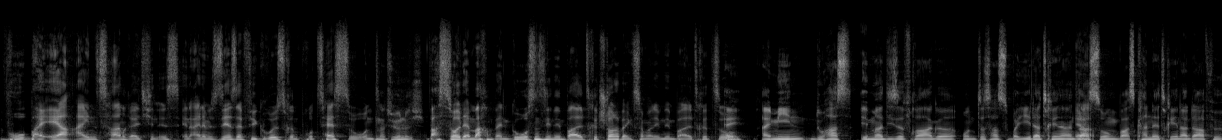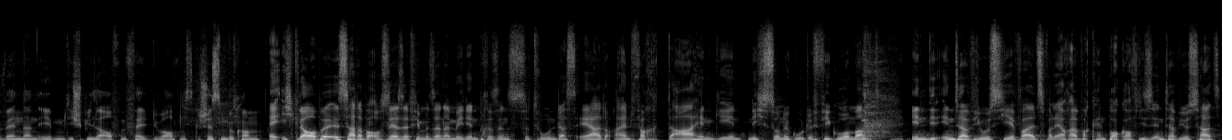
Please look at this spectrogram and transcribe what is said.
wobei er ein Zahnrädchen ist in einem sehr, sehr viel größeren Prozess. So. Und Natürlich. was soll der machen, wenn Gosens neben den Ball tritt, Schlotterbeck zweimal neben den Ball tritt? So. Ey, I mean, du hast immer diese Frage und das hast du bei jeder Trainerentlassung. Was kann der Trainer dafür, wenn dann eben die Spieler auf dem Feld überhaupt nichts geschissen bekommen? Ey, Ich glaube, es hat aber auch sehr, sehr viel mit seiner Medienpräsenz zu tun, dass er halt einfach dahingehend nicht so eine gute Figur macht in den Interviews jeweils, weil er auch einfach keinen Bock auf diese Interviews hat,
